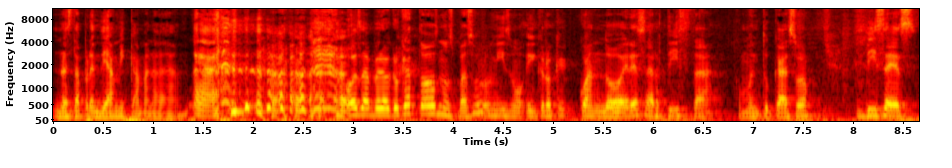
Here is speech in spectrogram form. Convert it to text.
no está prendida mi cámara, o sea, pero creo que a todos nos pasó lo mismo. Y creo que cuando eres artista, como en tu caso, dices,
